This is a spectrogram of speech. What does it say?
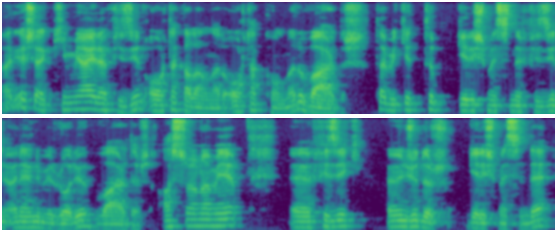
Arkadaşlar kimya ile fiziğin ortak alanları, ortak konuları vardır. Tabii ki tıp gelişmesinde fiziğin önemli bir rolü vardır. Astronomi, e, fizik öncüdür gelişmesinde.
